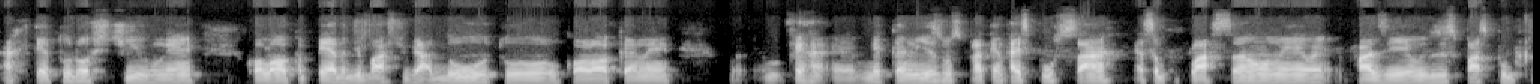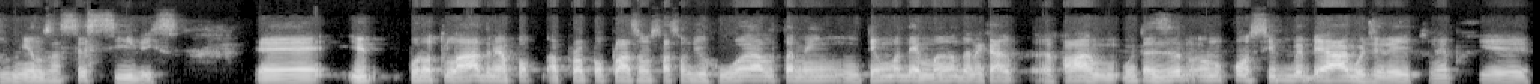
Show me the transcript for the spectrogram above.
arquitetura hostil, né, coloca pedra debaixo de viaduto, coloca, né, mecanismos para tentar expulsar essa população, né, fazer os espaços públicos menos acessíveis. É, e, por outro lado, né, a, a, própria população em situação de rua, ela também tem uma demanda, né, que ela, ela fala, ah, muitas vezes eu não consigo beber água direito, né, porque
